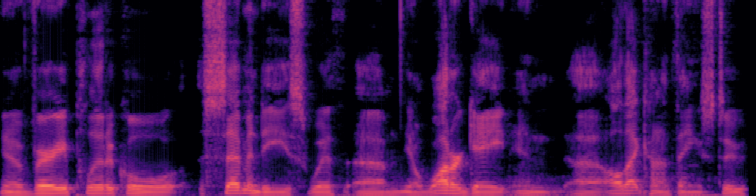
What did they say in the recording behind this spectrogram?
you know very political 70s with um, you know Watergate and uh, all that kind of things to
